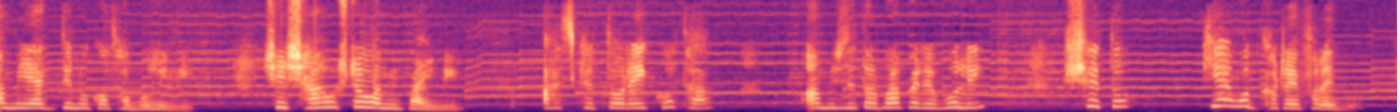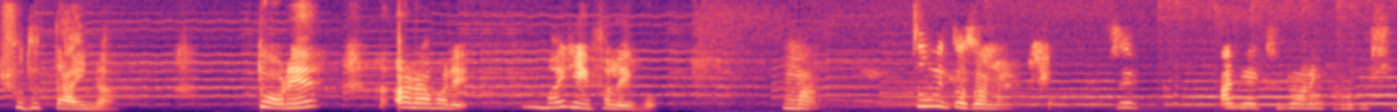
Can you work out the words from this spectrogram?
আমি একদিনও কথা বলিনি। সেই সাহসটাও আমি পাইনি। আজকে তোর এই কথা আমি যদি তোর বাপেরে বলি, সে তো কিয়ামত ঘটায় ফেলাইব। শুধু তাই না, তোরে আর আমারে মাইরেই ফেলাইব। মা, তুমি তো জানো যে আমি একজনকে অনেক ভালোবাসি।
